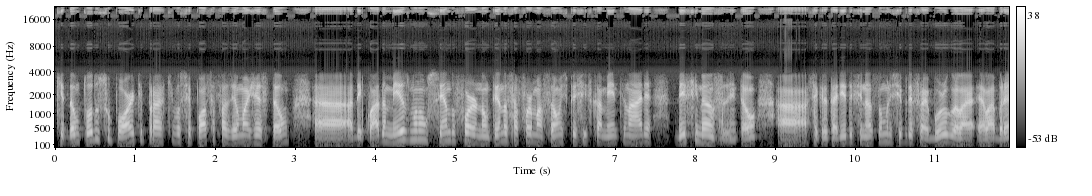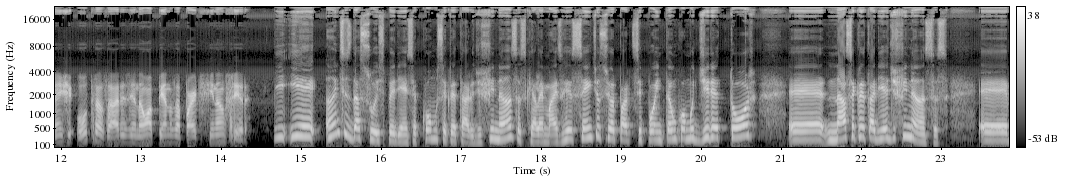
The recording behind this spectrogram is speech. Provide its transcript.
que dão todo o suporte para que você possa fazer uma gestão uh, adequada, mesmo não sendo for, não tendo essa formação especificamente na área de finanças. Então, a Secretaria de Finanças do município de Freiburgo, ela, ela abrange outras áreas e não apenas a parte financeira. E, e, antes da sua experiência como secretário de Finanças, que ela é mais recente, o senhor participou então como diretor é, na Secretaria de Finanças. É,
